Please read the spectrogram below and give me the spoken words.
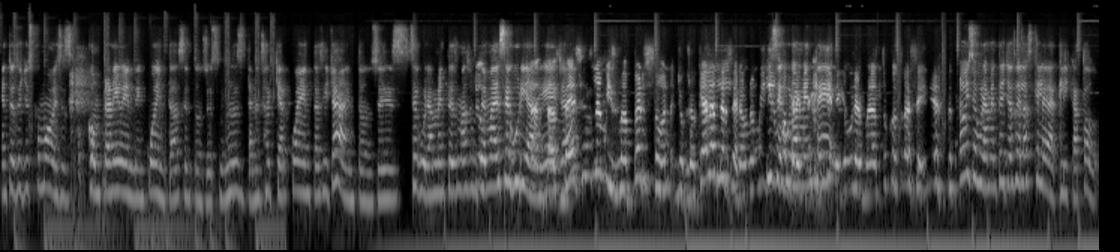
Entonces ellos como a veces compran y venden cuentas. Entonces necesitan es hackear cuentas y ya. Entonces seguramente es más un Yo- tema de seguridad de Tantas ella. veces la misma persona, yo creo que a la tercera uno mínimo que seguramente- tiene que poner buena tu contraseña. No, y seguramente ella es de las que le da clic a todo.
